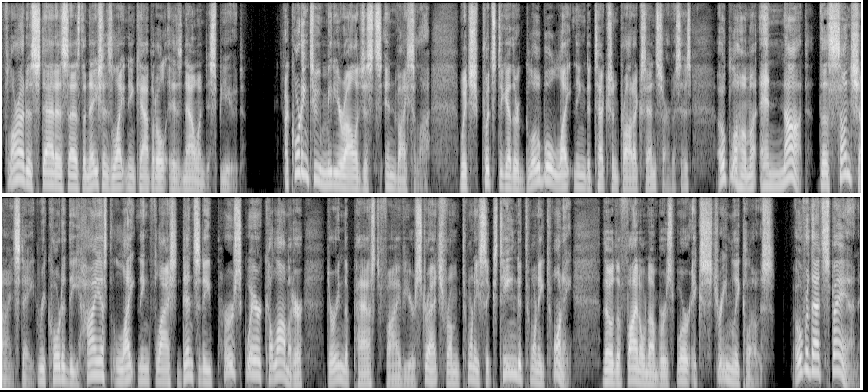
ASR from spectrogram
Florida's status as the nation's lightning capital is now in dispute. According to meteorologists in Vaisala, which puts together global lightning detection products and services, Oklahoma and not the Sunshine State recorded the highest lightning flash density per square kilometer during the past five year stretch from 2016 to 2020, though the final numbers were extremely close. Over that span,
